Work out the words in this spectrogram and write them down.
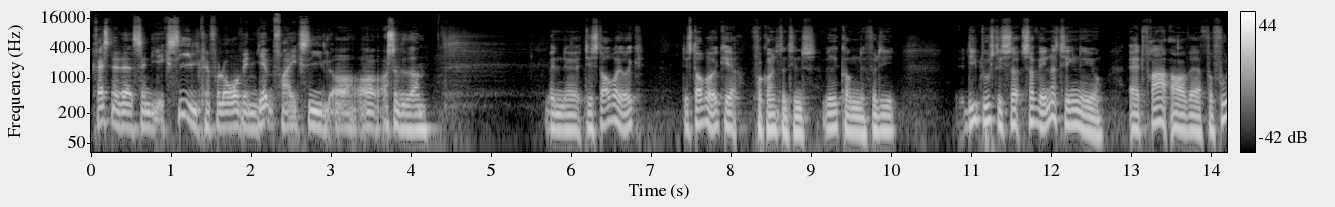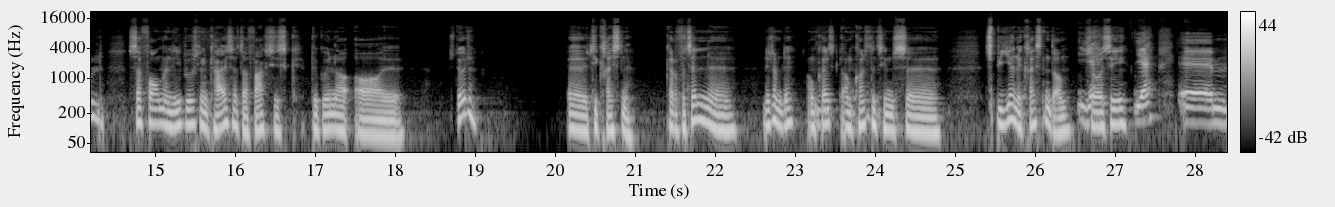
kristne, der er sendt i eksil, kan få lov at vende hjem fra eksil og, og, og så videre. Men øh, det stopper jo ikke. Det stopper jo ikke her for Konstantins vedkommende, fordi lige pludselig så, så vender tingene jo, at fra at være forfulgt, så får man lige pludselig en kejser, der faktisk begynder at øh, støtte øh, de kristne. Kan du fortælle øh, lidt om det? Om, om Konstantins øh, spirende kristendom, ja, så at sige? Ja, øh,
